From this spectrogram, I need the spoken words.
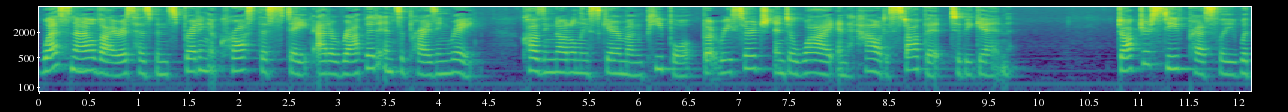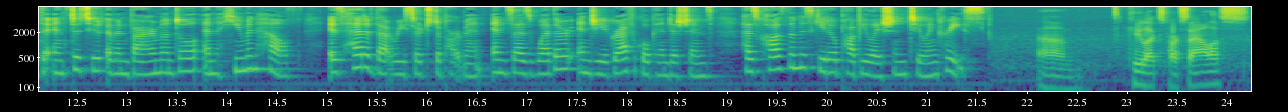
West Nile virus has been spreading across the state at a rapid and surprising rate, causing not only scare among people, but research into why and how to stop it to begin. Dr. Steve Presley with the Institute of Environmental and Human Health is head of that research department and says weather and geographical conditions has caused the mosquito population to increase. Um, Culex tarsalis,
